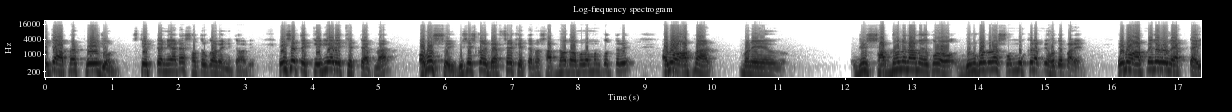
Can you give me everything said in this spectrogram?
এটা আপনার প্রয়োজন। স্টেপটা নেওয়াটা সতর্কভাবে নিতে হবে। এই সাথে কেরিয়ারের ক্ষেত্রে আপনার অবশ্যই, বিশেষ করে ব্যবসার ক্ষেত্রে আপনার সাবধানতা অবলম্বন করতে হবে এবং আপনার মানে সাবধানতা নামে কোনো দুর্ঘটনার সম্মুখীন আপনি হতে পারেন এবং আপনাকে বলল একটাই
